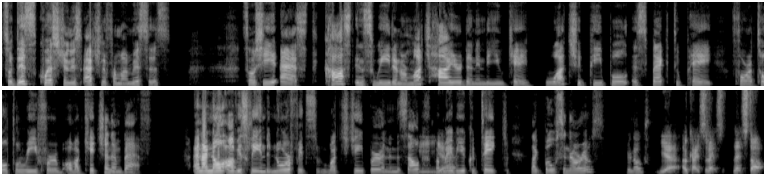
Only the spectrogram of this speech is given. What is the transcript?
So this question is actually from my missus. So she asked, costs in Sweden are much higher than in the UK. What should people expect to pay for a total refurb of a kitchen and bath? And I know obviously in the north it's much cheaper and in the south, but yeah. maybe you could take like both scenarios. Who knows? Yeah. Okay. So let's let's start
